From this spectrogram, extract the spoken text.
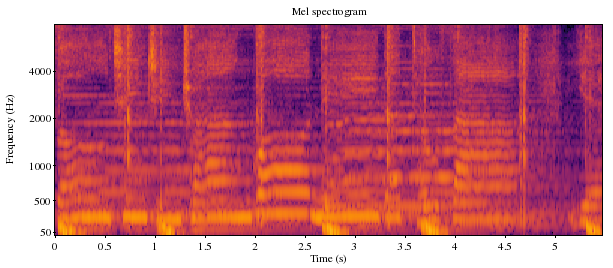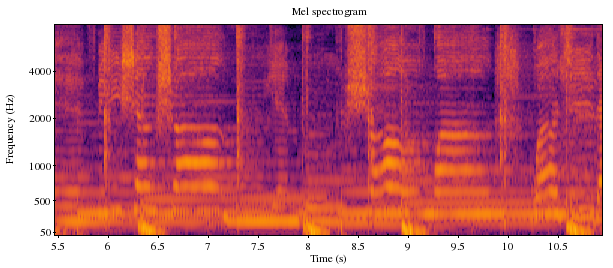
风轻轻穿过上双眼不说话。我知道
